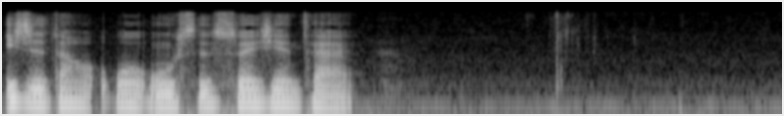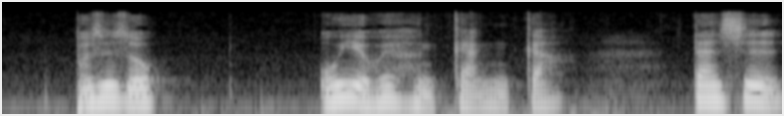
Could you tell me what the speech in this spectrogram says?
一直到我五十岁，现在不是说我也会很尴尬。但是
